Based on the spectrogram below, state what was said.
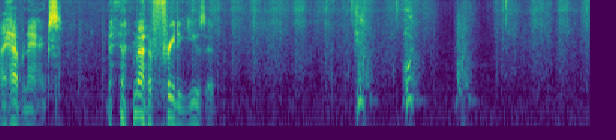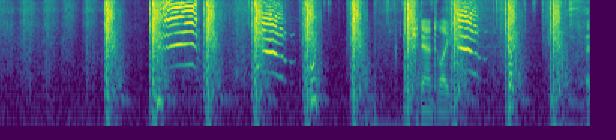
I have an axe. I'm not afraid to use it. Get you down to like a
